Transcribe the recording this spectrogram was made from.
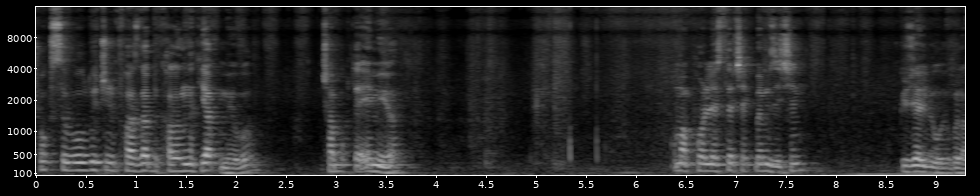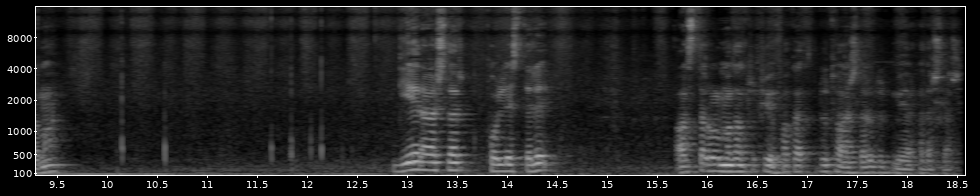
Çok sıvı olduğu için fazla bir kalınlık yapmıyor bu. Çabuk da emiyor. Ama polyester çekmemiz için güzel bir uygulama. Diğer ağaçlar polyesteri astar olmadan tutuyor fakat dut ağaçları tutmuyor arkadaşlar.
